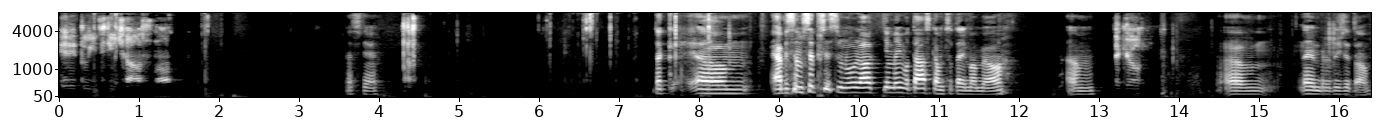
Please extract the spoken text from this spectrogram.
iritující část, no. jasně. Tak um, já bych se přesunul dál k těm mým otázkám, co tady mám, jo? Um, Tak jo. um, nevím, protože to.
